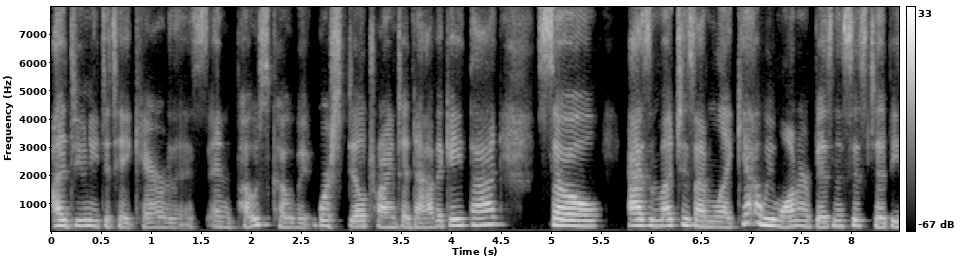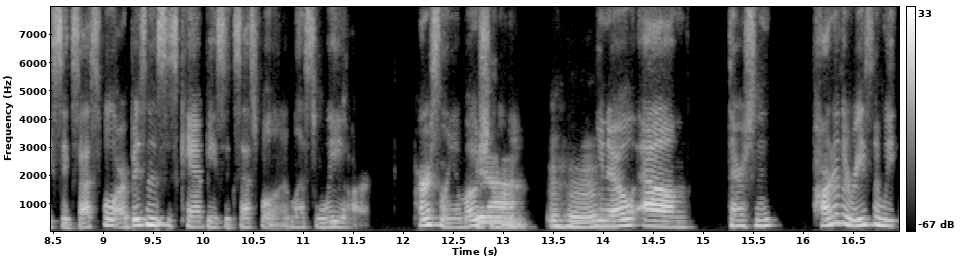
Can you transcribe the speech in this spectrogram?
i do need to take care of this and post covid we're still trying to navigate that so as much as i'm like yeah we want our businesses to be successful our businesses can't be successful unless we are personally emotionally yeah. mm-hmm. you know um there's part of the reason we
